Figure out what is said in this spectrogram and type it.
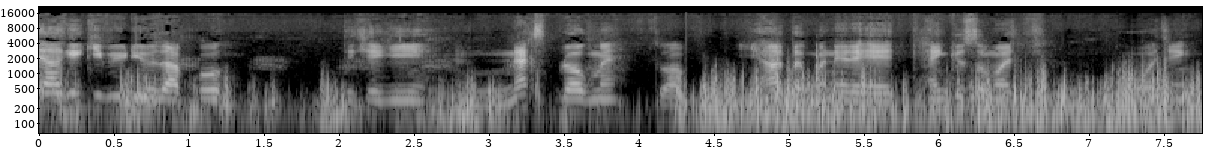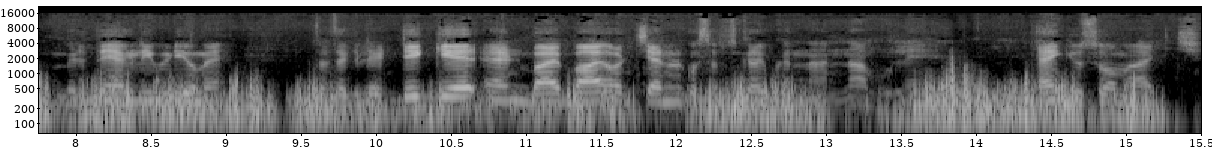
सो से आगे की वीडियोस आपको दिखेगी नेक्स्ट ब्लॉग में। तो आप यहाँ तक बने रहे। Thank you so much for watching मिलते हैं अगली वीडियो में। तब तक के लिए take care and bye bye और चैनल को सब्सक्राइब करना ना भूलें। थैंक यू सो मच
